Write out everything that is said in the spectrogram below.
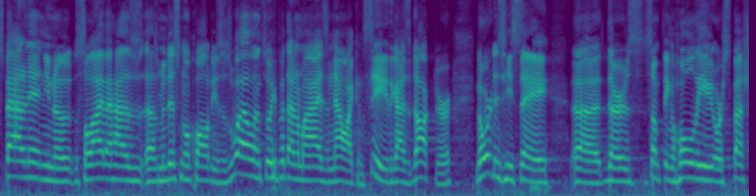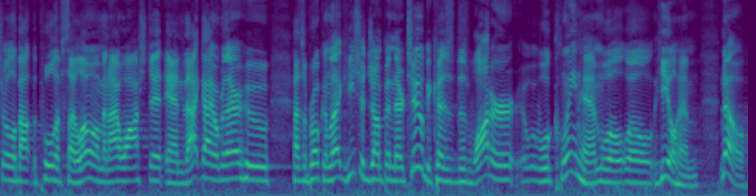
spat in it, and you know, saliva has, has medicinal qualities as well, and so he put that in my eyes, and now I can see. The guy's a doctor. Nor does he say uh, there's something holy or special about the pool of Siloam, and I washed it, and that guy over there who has a broken leg, he should jump in there too, because this water will clean him, will, will heal him. No.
